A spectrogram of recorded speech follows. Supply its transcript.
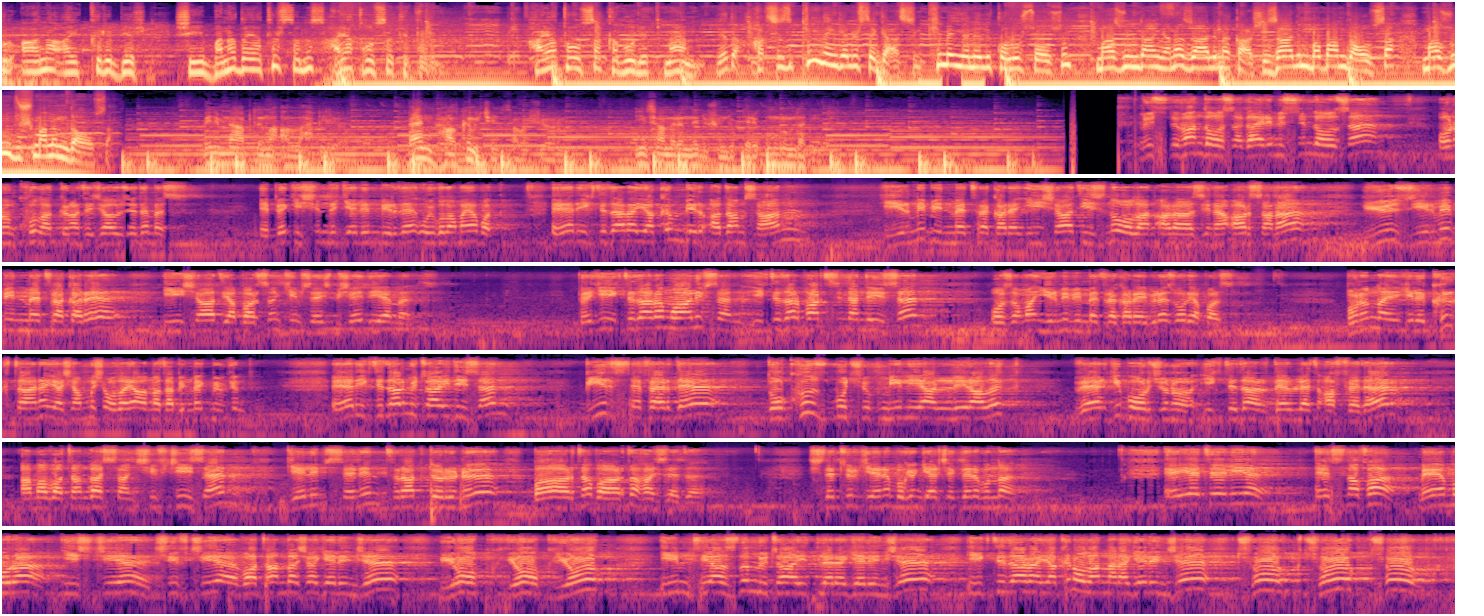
Kur'an'a aykırı bir şeyi bana dayatırsanız hayat olsa teperim. Hayat olsa kabul etmem. Ya da haksızlık kimden gelirse gelsin, kime yönelik olursa olsun mazlumdan yana zalime karşı. Zalim babam da olsa, mazlum düşmanım da olsa. Benim ne yaptığımı Allah biliyor. Ben halkım için savaşıyorum. İnsanların ne düşündükleri umurumda değil. Müslüman da olsa, gayrimüslim de olsa onun kul hakkına tecavüz edemez. E peki şimdi gelin bir de uygulamaya bak. Eğer iktidara yakın bir adamsan 20 bin metrekare inşaat izni olan arazine, arsana 120 bin metrekare inşaat yaparsın kimse hiçbir şey diyemez. Peki iktidara muhalifsen, iktidar partisinden değilsen o zaman 20 bin metrekareyi bile zor yaparsın. Bununla ilgili 40 tane yaşanmış olayı anlatabilmek mümkün. Eğer iktidar müteahhidiysen bir seferde 9,5 milyar liralık vergi borcunu iktidar devlet affeder ama vatandaşsan çiftçiysen gelip senin traktörünü bağırta bağırta hacleder. İşte Türkiye'nin bugün gerçekleri bunlar. EYT'liye, esnafa, memura, işçiye, çiftçiye, vatandaşa gelince yok, yok, yok. İmtiyazlı müteahhitlere gelince, iktidara yakın olanlara gelince çok, çok, çok.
